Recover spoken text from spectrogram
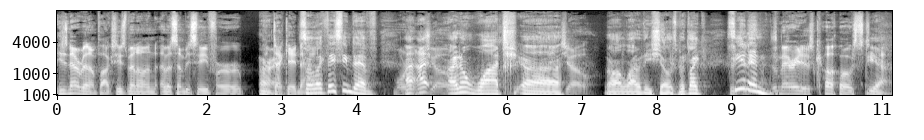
He's never been on Fox. He's been on MSNBC for All a right. decade a So like they seem to have. Morning I, I, Joe. I don't watch uh, Joe, a lot of these shows, but like who just- CNN. who married his co-host. yeah,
